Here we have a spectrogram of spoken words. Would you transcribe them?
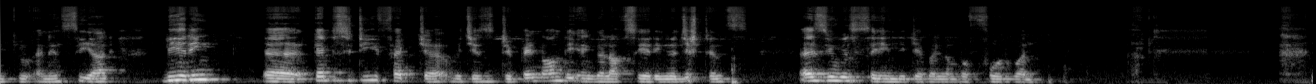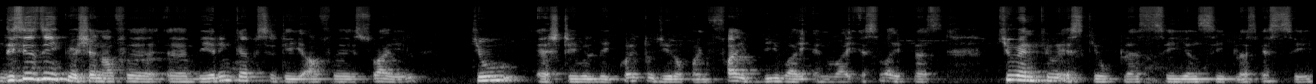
NQ, and NCR bearing uh, capacity factor, which is depend on the angle of shearing resistance, as you will see in the table number 4.1. This is the equation of uh, uh, bearing capacity of a soil. QST will be equal to 0.5 BY NY SY plus QNQ SQ plus CNC plus SC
